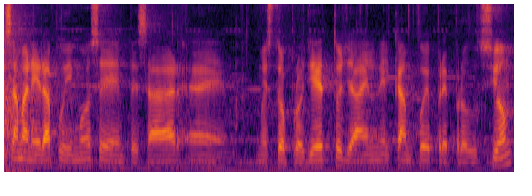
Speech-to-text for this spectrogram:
De esa manera pudimos eh, empezar eh, nuestro proyecto ya en el campo de preproducción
